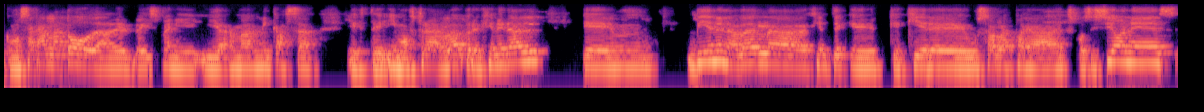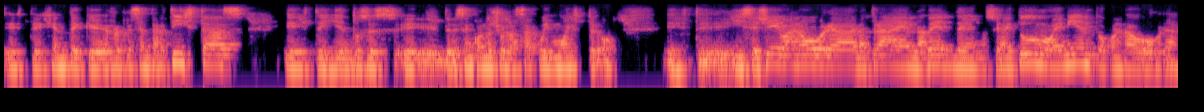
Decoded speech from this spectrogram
como sacarla toda del basement y, armar mi casa este, y mostrarla, pero en general em, vienen a verla gente que, que, quiere usarlas para exposiciones, este, gente que representa artistas, este, y entonces eh, de vez en cuando yo la saco y muestro, este, y se llevan obra, la traen, la venden, o sea, hay todo un movimiento con la obra.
